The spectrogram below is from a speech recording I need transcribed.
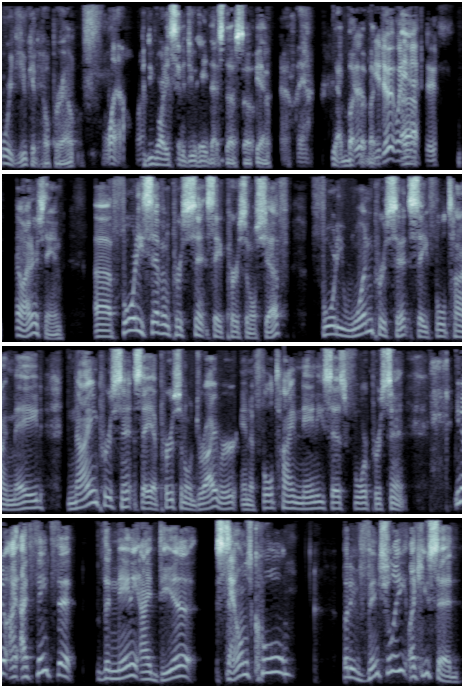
or you could help her out. well, well, You've already said that you hate that stuff. So yeah. yeah. Yeah. But, but, but you do it when you uh, have to. No, I understand. Uh, 47% say personal chef. 41% say full-time maid. 9% say a personal driver and a full-time nanny says 4%. You know, I, I think that the nanny idea sounds cool, but eventually, like you said,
